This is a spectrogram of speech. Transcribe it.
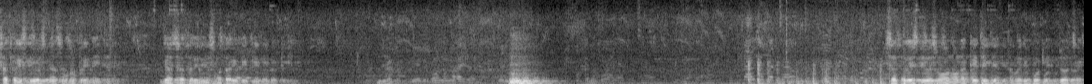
છત્રીસ દિવસના સોનોત્રી નહીં થાય. જ્યાં છત્રીસ દિવસમાં તારી દીકરીની નક્કી છત્રીસ દિવસમાં ઓનો નક્કી થઈ જાય. તમે રિપોર્ટ લઈ જો ચેક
